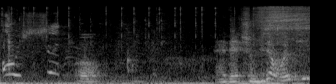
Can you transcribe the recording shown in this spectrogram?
Oh shit! Oh. Hä, der hat schon wieder Ulti?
